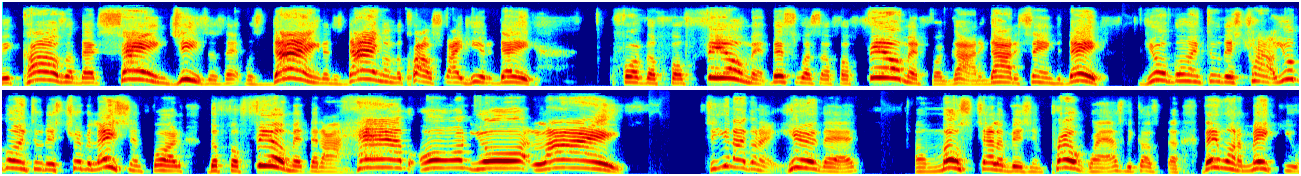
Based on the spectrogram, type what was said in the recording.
because of that same Jesus that was dying, that is dying on the cross right here today for the fulfillment. This was a fulfillment for God. And God is saying today, you're going through this trial, you're going through this tribulation for the fulfillment that I have on your life. So you're not going to hear that on most television programs because uh, they want to make you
